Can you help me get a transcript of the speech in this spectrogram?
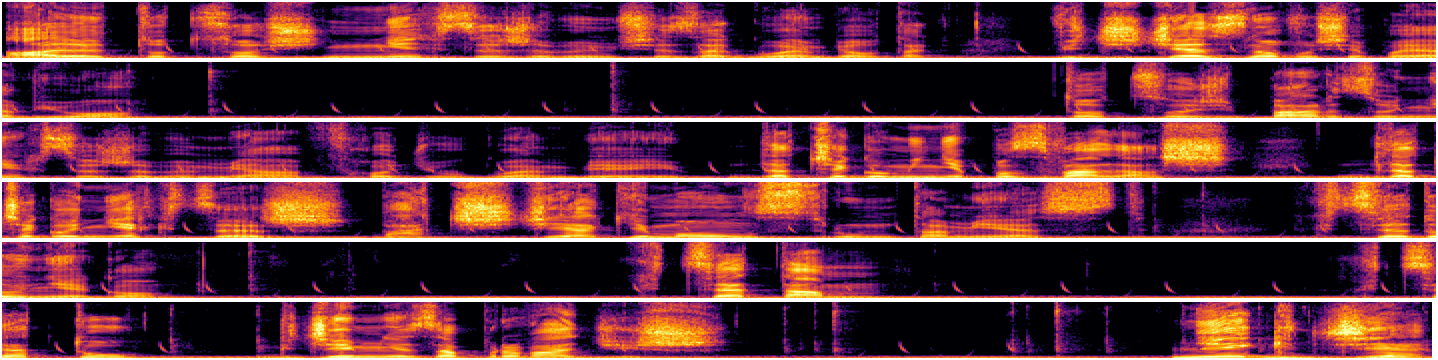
Ale to coś nie chcę, żebym się zagłębiał tak. Widzicie? Znowu się pojawiło. To coś bardzo nie chcę, żebym ja wchodził głębiej. Dlaczego mi nie pozwalasz? Dlaczego nie chcesz? Patrzcie, jakie monstrum tam jest. Chcę do niego. Chcę tam. Chcę tu. Gdzie mnie zaprowadzisz? Nigdzie!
